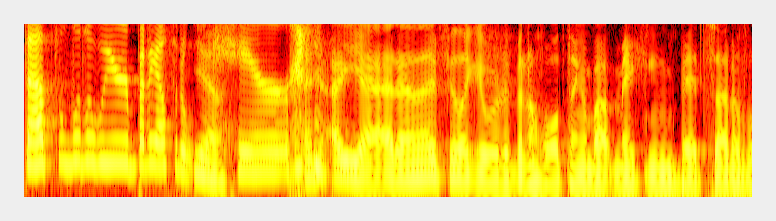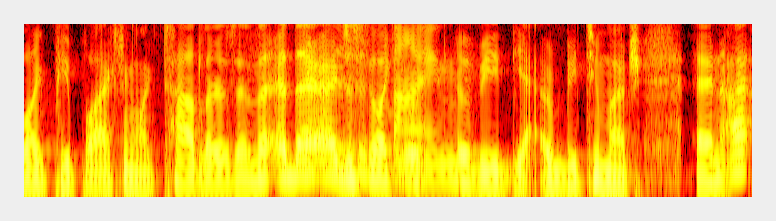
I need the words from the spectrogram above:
That's a little weird, but I also don't Yeah. care. and uh, yeah, and I feel like it would have been a whole thing about making bits out of like people acting like toddlers, and, th- and I just feel like it would, it would be yeah, it would be too much. And I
